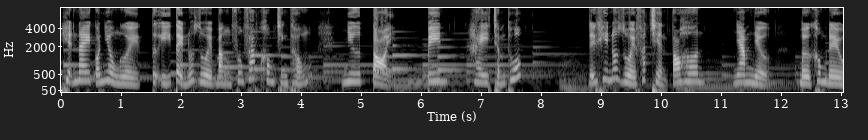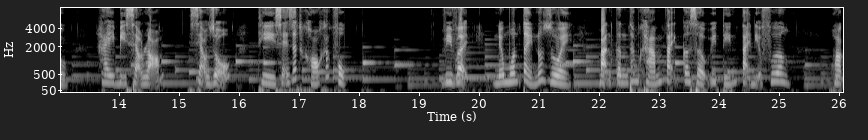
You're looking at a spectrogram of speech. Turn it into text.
hiện nay có nhiều người tự ý tẩy nốt ruồi bằng phương pháp không chính thống như tỏi, pin hay chấm thuốc. Đến khi nốt ruồi phát triển to hơn, nham nhở, bờ không đều hay bị sẹo lõm, sẹo rỗ thì sẽ rất khó khắc phục. Vì vậy, nếu muốn tẩy nốt ruồi, bạn cần thăm khám tại cơ sở uy tín tại địa phương hoặc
